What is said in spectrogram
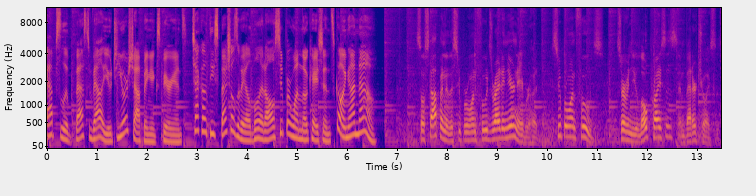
absolute best value to your shopping experience. Check out these specials available at all Super One locations going on now. So stop into the Super One Foods right in your neighborhood. Super One Foods, serving you low prices and better choices.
